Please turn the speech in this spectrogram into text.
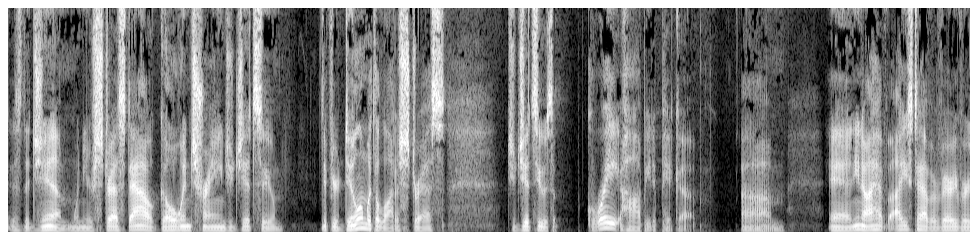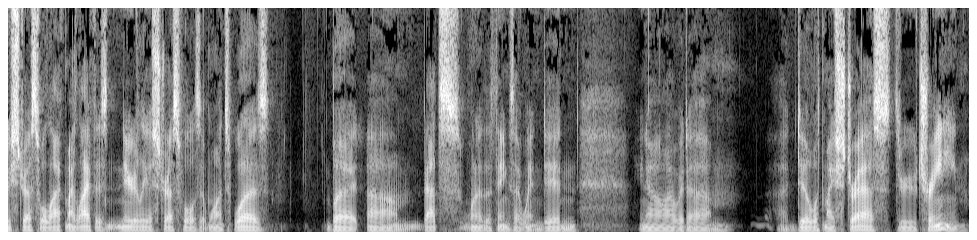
is the gym. When you're stressed out, go and train jujitsu. If you're dealing with a lot of stress, jujitsu is a great hobby to pick up. Um, and you know, I have I used to have a very very stressful life. My life is nearly as stressful as it once was, but um, that's one of the things I went and did. And you know, I would um, uh, deal with my stress through training.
